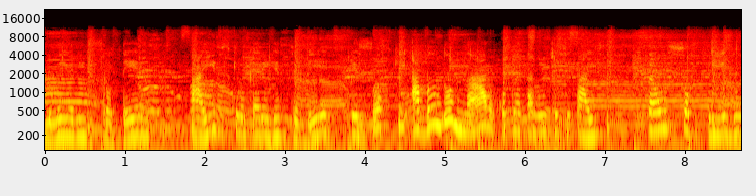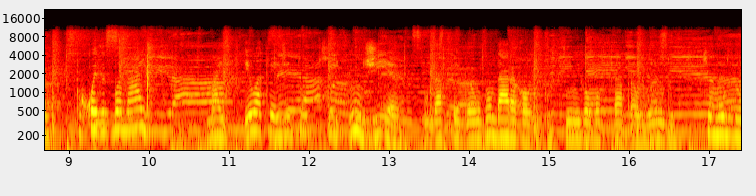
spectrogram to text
no meio ali de fronteiras, países que não querem receber, pessoas que abandonaram completamente esse país tão sofrido por coisas banais. Mas eu acredito que um dia os afegãos vão dar a volta por cima e vão mostrar para o mundo que o mundo não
